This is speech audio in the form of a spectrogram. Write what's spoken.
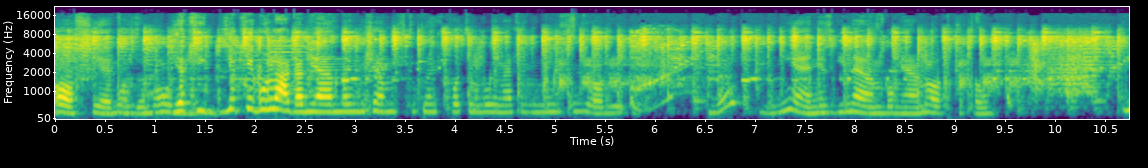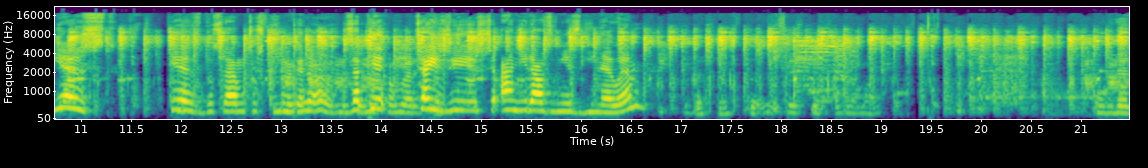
O, shit. Jaki, jakiego laga miałam, no i musiałam stuknąć pociąg, bo inaczej bym nic nie zrobił. No? Nie, nie zginęłem, bo miałem lotkę tą. Jest! Jest, dostałam tu to Zapie... na kamerkę. Czaisz, że jeszcze ani razu nie zginęłem? Też nie. To, to jest pierwsza. Kurde,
